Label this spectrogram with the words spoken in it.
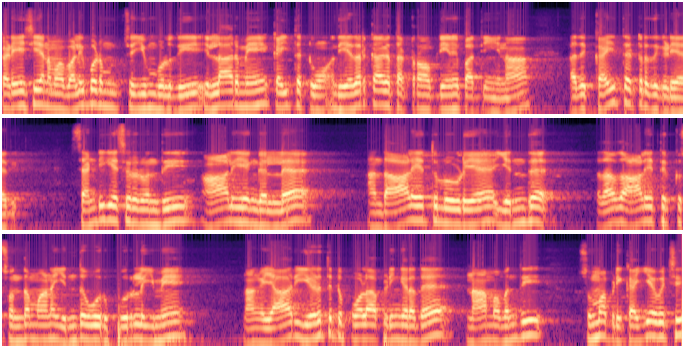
கடைசியாக நம்ம வழிபடும் செய்யும் பொழுது எல்லாருமே கை தட்டுவோம். அது எதற்காக தட்டுறோம் அப்படின்னு பார்த்தீங்கன்னா அது கை தட்டுறது கிடையாது. சண்டிகேஸ்வரர் வந்து ஆலயங்களில் அந்த ஆலயத்தினுடைய எந்த அதாவது ஆலயத்திற்கு சொந்தமான எந்த ஒரு பொருளையுமே நாங்கள் யார் எடுத்துகிட்டு போகல அப்படிங்கிறத நாம் வந்து சும்மா அப்படி கையை வச்சு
